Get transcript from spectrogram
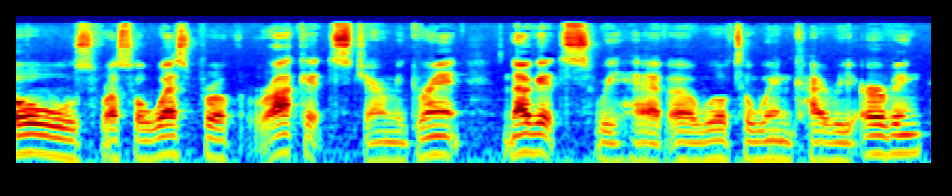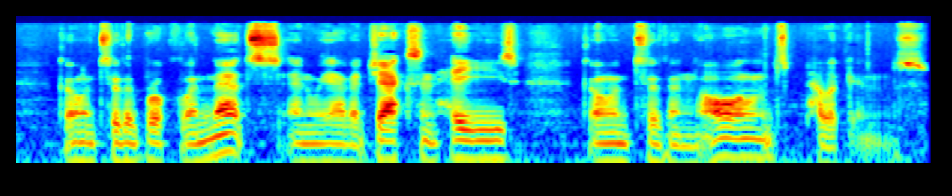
Bulls, Russell Westbrook, Rockets, Jerami Grant, Nuggets. We have a will to win Kyrie Irving going to the Brooklyn Nets, and we have a Jaxson Hayes going to the New Orleans Pelicans.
